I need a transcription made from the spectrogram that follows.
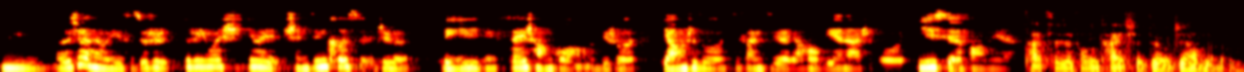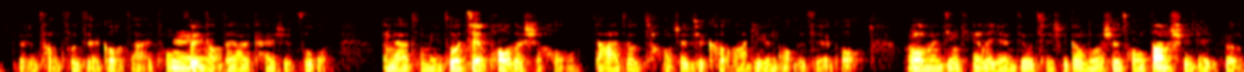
嗯，我觉得这个很有意思，就是就是因为是因为神经科学这个领域已经非常广了。比如说杨是做计算机，然后 Vienna 是做医学方面。它其实从一开始就有这样的就是层次结构在，从最早大家开始做 anatomy 做解剖的时候，大家就尝试去刻画这个脑的结构。那我们今天的研究其实更多是从当时这个。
